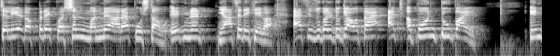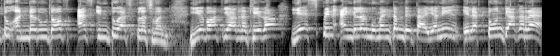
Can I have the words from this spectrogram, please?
चलिए डॉक्टर एक क्वेश्चन मन में आ रहा है, पूछता हूँ। एक मिनट यहाँ से देखिएगा। एस इजुगल टू क्या होता है? H upon two pi into under root of s into s plus one ये बात याद रखिएगा, ये स्पिन एंगुलर मोमेंटम देता है, यानी इलेक्ट्रॉन क्या कर रहा है?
